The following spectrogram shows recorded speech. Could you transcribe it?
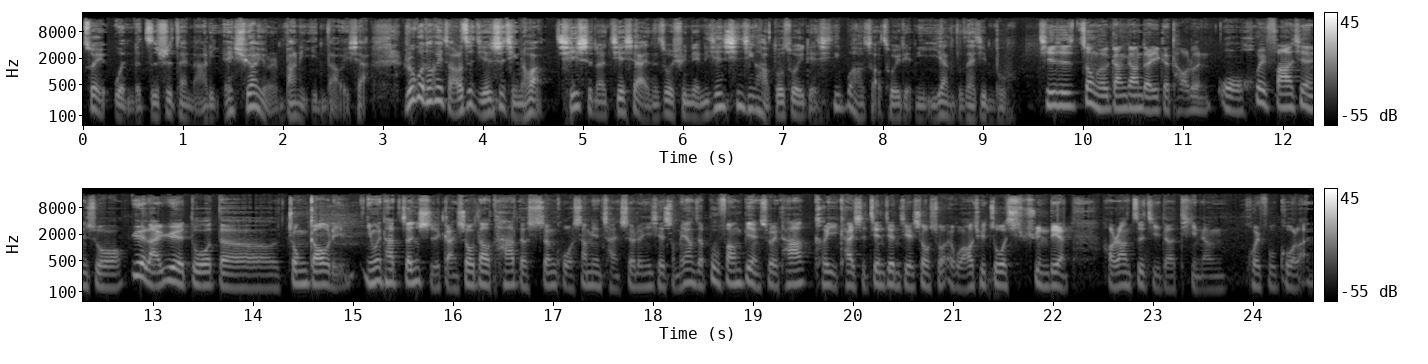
最稳的姿势在哪里？哎，需要有人帮你引导一下。如果都可以找到这几件事情的话，其实呢，接下来的做训练，你先心情好多做一点，心情不好少做一点，你一样都在进步。其实综合刚刚的一个讨论，我会发现说，越来越多的中高龄，因为他真实感受到他的生活上面产生了一些什么样的不方便，所以他可以开始渐渐接受说，哎，我要去做训练，好让自己的体能。恢复过来。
